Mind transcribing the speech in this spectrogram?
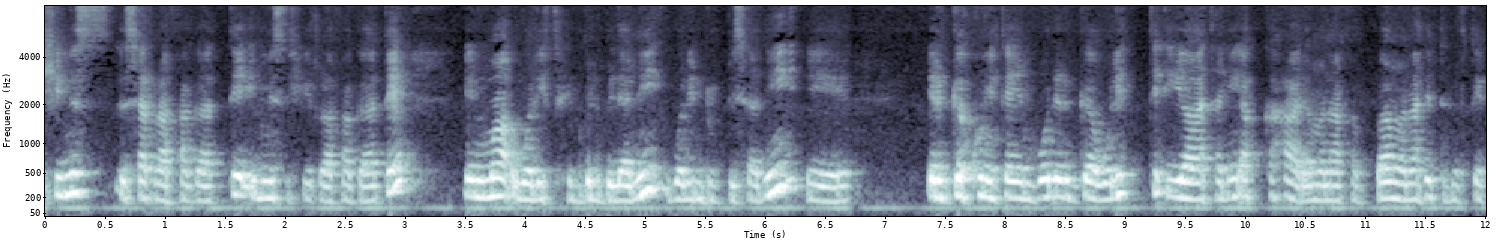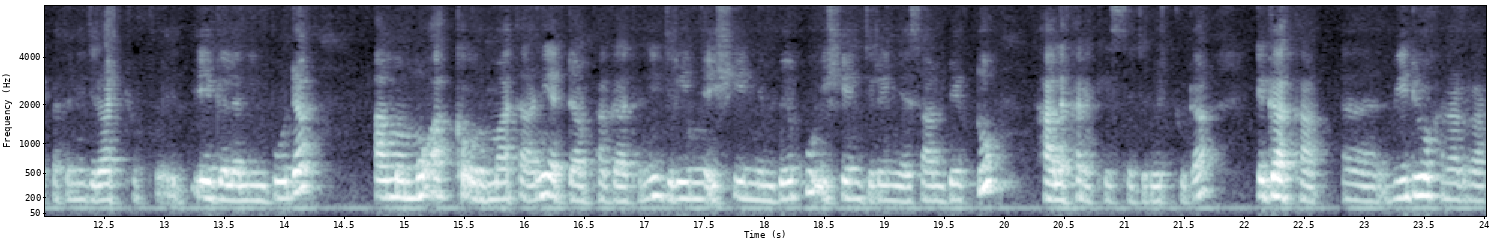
ishiinis isarraa fagaattee innis ishiirraa fagaatee inumaa waliif bilbilanii waliin dubbisanii erga kuni ta'een booda erga walitti dhiyaatanii akka haadha manaaf abbaa manaatitti murteeffatanii jiraachuuf eegalaniin booda amma immoo akka ormaa ta'anii addaan fagaatanii jireenya isheen hin beeku isheen jireenya isaan beektu haala kana keessa jiru jechuudha. Egaa viidiyoo kanarraa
